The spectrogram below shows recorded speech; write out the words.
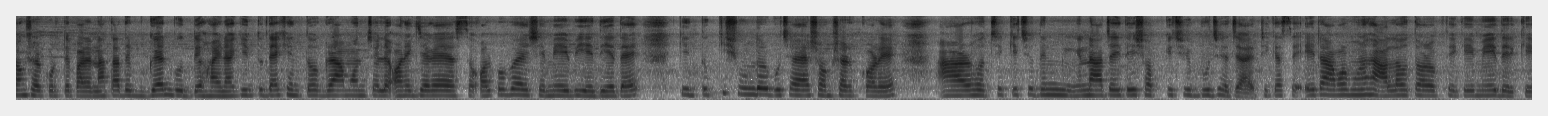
সংসার করতে পারে না, তাদের জ্ঞান বুদ্ধি হয় না। কিন্তু দেখেন তো, গ্রাম অঞ্চলে অনেক জায়গায় আছে, অল্প বয়সে মেয়ে বিয়ে দিয়ে দেয়, কিন্তু কি সুন্দর গুছায়া সংসার করে। আর হচ্ছে কিছুদিন না যাইতেই সব কিছুই বুঝে যায়, ঠিক আছে? এটা আমার মনে হয় আল্লাহ তরফ থেকে মেয়েদেরকে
